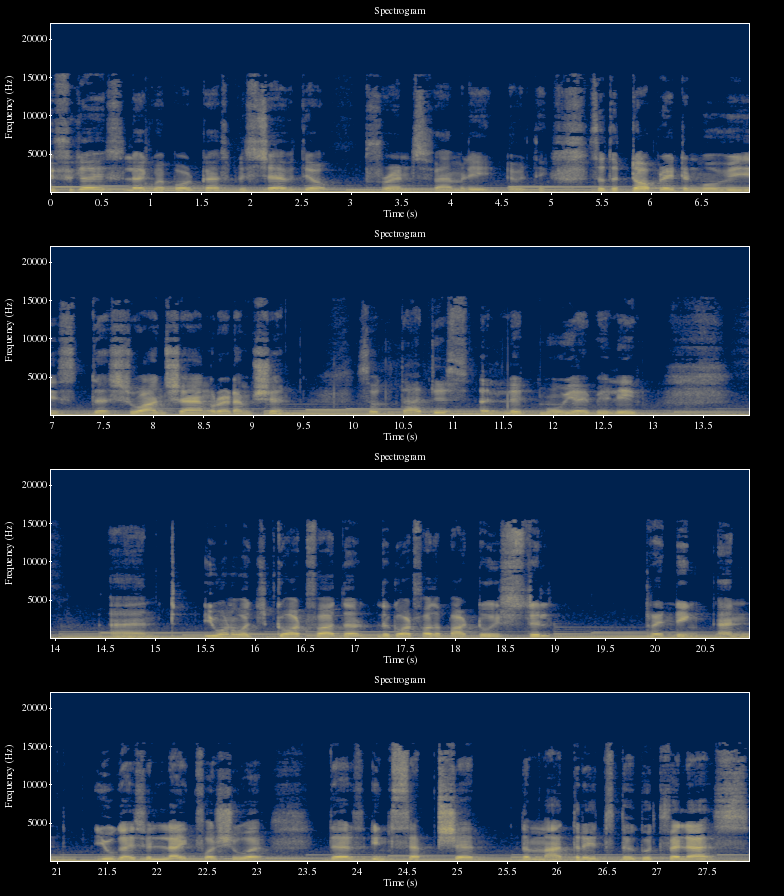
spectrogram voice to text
if you guys like my podcast, please share with your friends, family, everything. So the top rated movie is The Shawshank Redemption. So that is a lit movie, I believe. And you want to watch Godfather? The Godfather Part 2 is still trending, and you guys will like for sure. There's Inception, The Matrix, The Goodfellas,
